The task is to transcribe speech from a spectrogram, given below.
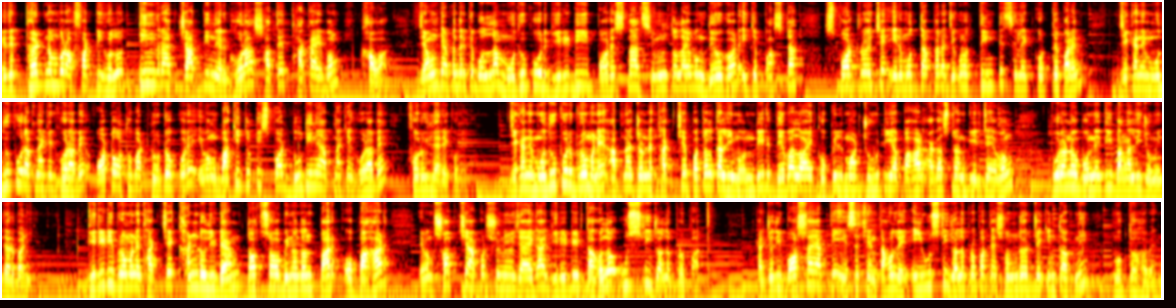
এদের থার্ড নম্বর অফারটি হলো তিন রাত চার দিনের ঘোরা সাথে থাকা এবং খাওয়া। যেমনটি আপনাদেরকে বললাম, মধুপুর, গিরিডি, পরেশনাথ, শিমুলতলা এবং দেওঘর, এই যে পাঁচটা স্পট রয়েছে, এর মধ্যে আপনারা যে কোনো তিনটে সিলেক্ট করতে পারেন। যেখানে মধুপুর আপনাকে ঘোরাবে, অটো অথবা টোটো করে, এবং বাকি দুটি স্পট দুদিনে আপনাকে ঘোরাবে ফোর হুইলারে করে। যেখানে মধুপুর ভ্রমণে আপনার জন্য থাকছে পতলকালী মন্দির, দেবালয় কপিলমঠ চুহুটিয়া পাহাড়, আগস্টান গির্জা এবং পুরানো বনেদি বাঙালি জমিদার বাড়ি। গিরিডি ভ্রমণে থাকছে খান্ডলি ড্যাম, তৎসহ বিনোদন পার্ক ও পাহাড় এবং সবচেয়ে আকর্ষণীয় জায়গা গিরিডির তা হলো উশ্রী জলপ্রপাত। আর যদি বর্ষায় আপনি এসেছেন, তাহলে এই উষ্টি জলপ্রপাতের সৌন্দর্যে কিন্তু আপনি মুগ্ধ হবেন।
